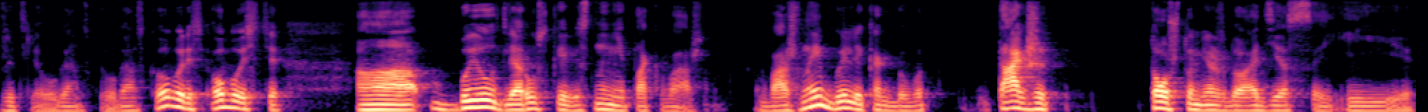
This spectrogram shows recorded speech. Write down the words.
жители Луганской, Луганской области, области а, был для русской весны не так важен. Важны были как бы вот также то, что между Одессой и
